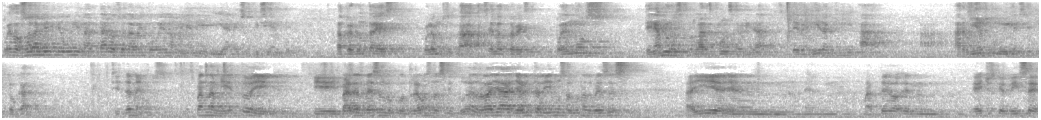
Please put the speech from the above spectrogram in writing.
pues o solamente voy en la tarde o solamente voy en la mañana y, ya es suficiente. La pregunta es, volvemos a hacerla otra vez, podemos, tenemos la responsabilidad de venir aquí a, a, reunirnos como iglesia local. Sí tenemos, es mandamiento y, y varias veces lo encontramos en las escrituras, ¿verdad? Ya, ya ahorita leímos algunas veces ahí en, en Mateo, en Hechos que dice,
